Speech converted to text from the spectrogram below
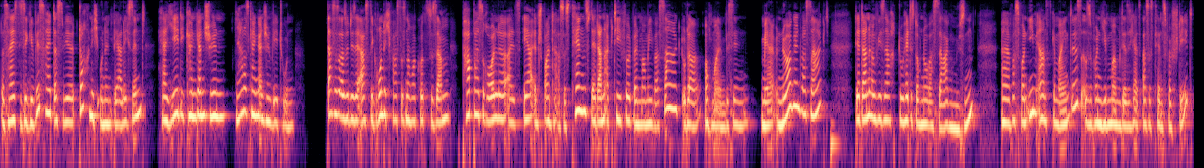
Das heißt, diese Gewissheit, dass wir doch nicht unentbehrlich sind, Herr je, die kann ganz schön, ja, das kann ganz schön wehtun. Das ist also dieser erste Grund. Ich fasse das nochmal kurz zusammen. Papas Rolle als eher entspannter Assistenz, der dann aktiv wird, wenn Mami was sagt oder auch mal ein bisschen mehr nörgelnd was sagt, der dann irgendwie sagt, du hättest doch nur was sagen müssen, äh, was von ihm ernst gemeint ist, also von jemandem, der sich als Assistenz versteht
